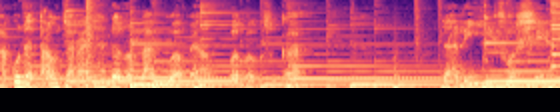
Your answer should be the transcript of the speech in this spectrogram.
aku udah tahu caranya download lagu apa yang lagu aku suka. Dari share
